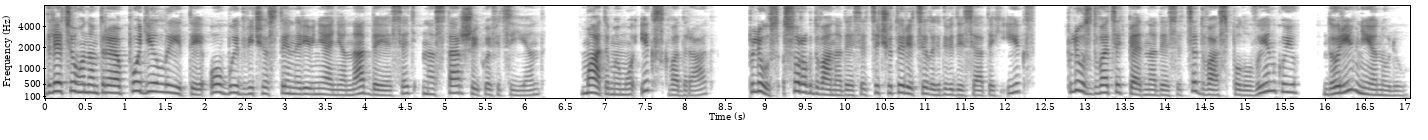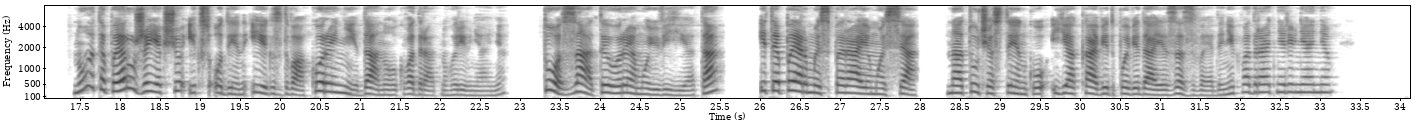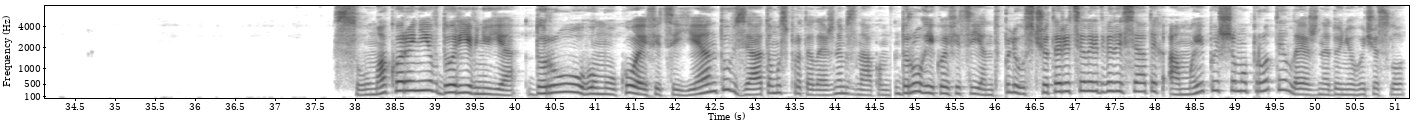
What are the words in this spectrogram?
Для цього нам треба поділити обидві частини рівняння на 10 на старший коефіцієнт. Матимемо х квадрат, плюс 42 на 10 це 4,2х, плюс 25 на 10 це 2,5 дорівнює 0. Ну, а тепер уже, якщо х1 і х2 корені даного квадратного рівняння, то за теоремою Вієта, і тепер ми спираємося на ту частинку, яка відповідає за зведені квадратні рівняння. Сума коренів дорівнює другому коефіцієнту, взятому з протилежним знаком. Другий коефіцієнт плюс 4,2, а ми пишемо протилежне до нього число.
